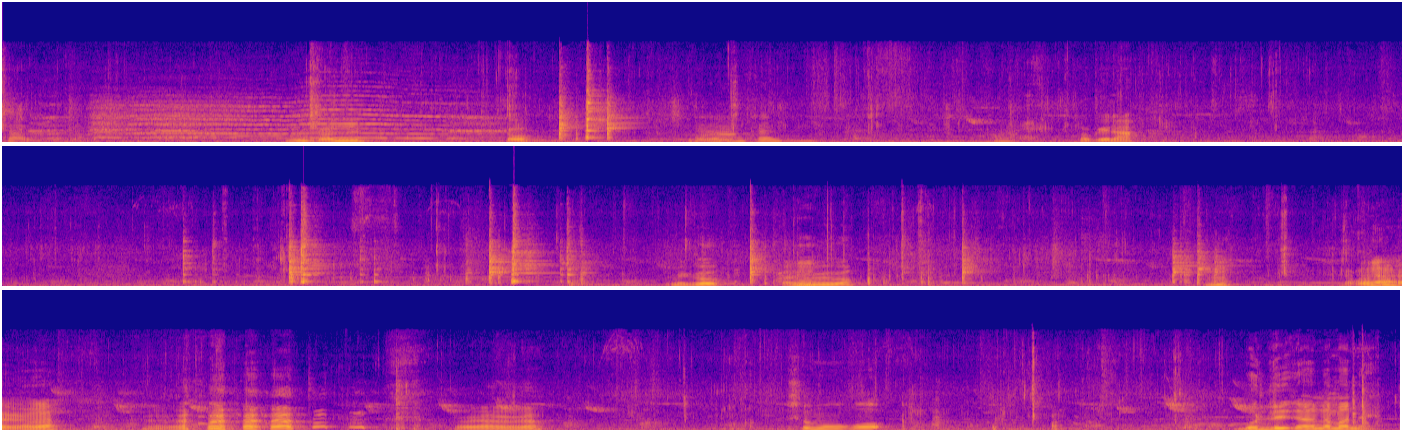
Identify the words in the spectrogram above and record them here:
Mag-shop. Mm, kanin. So, uncle? okay na. Amigo, kanin amigo. Ako na, ako na. Sumuko. Budlit na naman eh.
